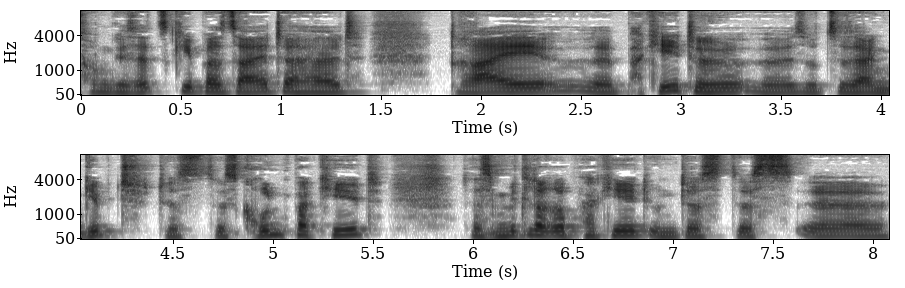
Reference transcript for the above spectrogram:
vom Gesetzgeberseite halt drei äh, Pakete äh, sozusagen gibt. Das, das Grundpaket, das mittlere Paket und das, das, äh,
